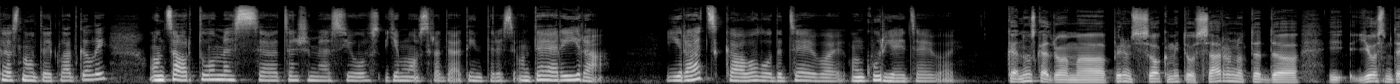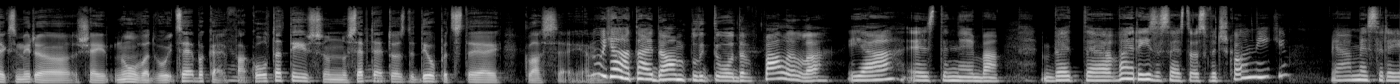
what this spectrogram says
kas notiek Latgalī, un caur to mēs cenšamies jūs, ja mūs radēt interesi. Un te arī ir. Ir redz, kā valoda dzēvoja un kur jai dzēvoja. Kā noskaidrojam, pirms sākam to sarunu, tad jūs, teiksim, ir šeit novadu vicēba, kā jā. fakultatīvs un no 7. līdz 12. klasē. Jā. Nu, jā, tā ir amplitūda palela, jā, ēstenībā, bet vai arī izasaistos vidškolnīgi, jā, mēs arī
